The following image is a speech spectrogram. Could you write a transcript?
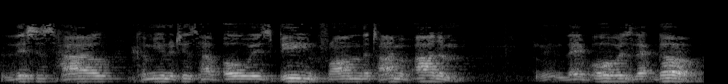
This is how communities have always been from the time of Adam. They've always let go.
